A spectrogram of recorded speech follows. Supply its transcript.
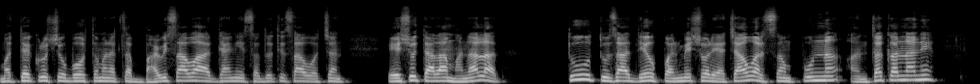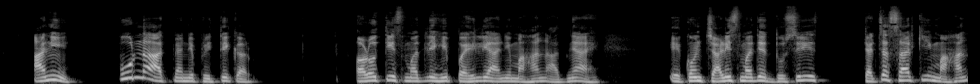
मध्यकृष शुभवर्तमानाचा बावीसावा अध्याय सदोतीसा सदोतीसावं वचन. येशू त्याला म्हणाला तू तुझा देव परमेश्वर याच्यावर संपूर्ण अंतकरणाने आणि पूर्ण आत्म्याने प्रीती कर. अडोतीस मधली ही पहिली आणि महान आज्ञा आहे. एकोणचाळीसमध्ये दुसरी त्याच्यासारखी महान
